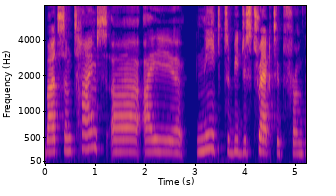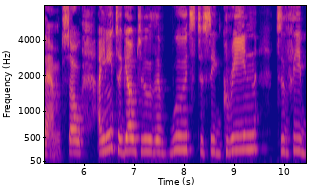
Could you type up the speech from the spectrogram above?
but sometimes uh, I need to be distracted from them. So I need to go to the woods to see green, to the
